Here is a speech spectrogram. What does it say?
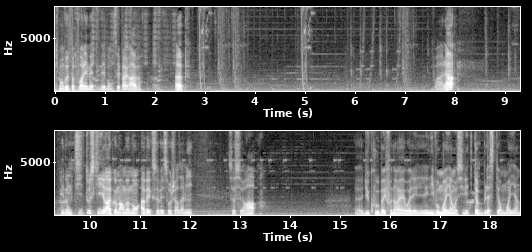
Je m'en veux de pas pouvoir les mettre, mais bon, c'est pas grave. Hop. Voilà. Et donc tout ce qui ira comme armement avec ce vaisseau, chers amis, ce sera... Euh, du coup, bah, il faudrait ouais, les, niveaux moyens aussi, les top blasters moyens.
